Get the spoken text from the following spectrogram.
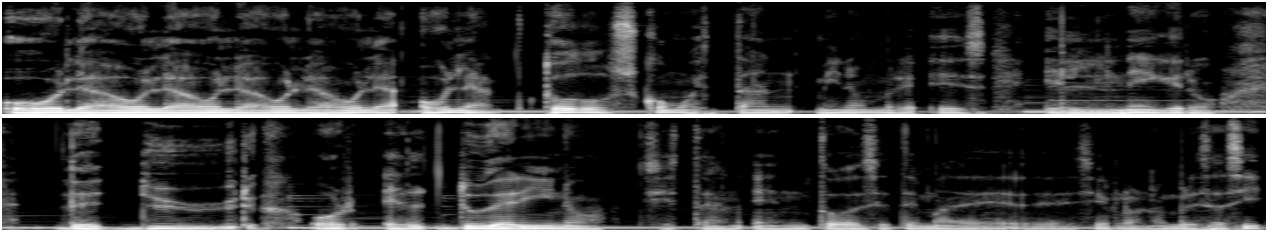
Hola, hola, hola, hola, hola, hola todos, ¿cómo están? Mi nombre es El Negro, The Dude, o El Duderino, si están en todo ese tema de, decir los nombres así.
